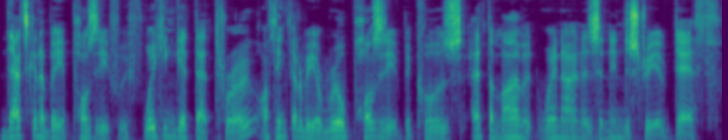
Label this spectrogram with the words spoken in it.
that's going to be a positive. If we can get that through, I think that'll be a real positive because at the moment we're known as an industry of death.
